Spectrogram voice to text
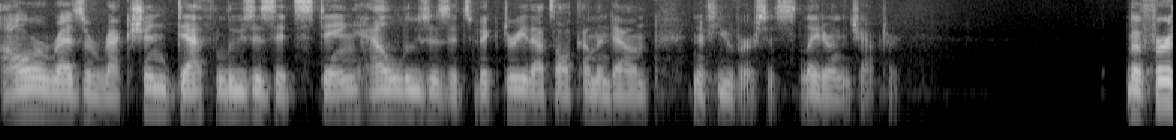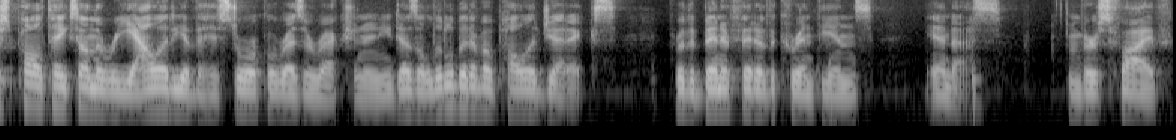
our resurrection. Death loses its sting, hell loses its victory. That's all coming down in a few verses later in the chapter. But first, Paul takes on the reality of the historical resurrection, and he does a little bit of apologetics for the benefit of the Corinthians and us. In verse 5,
